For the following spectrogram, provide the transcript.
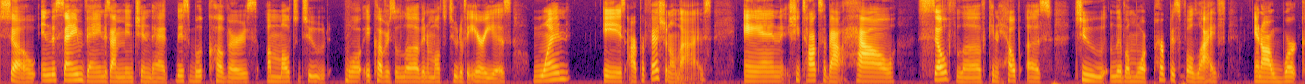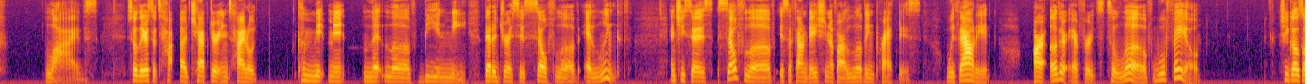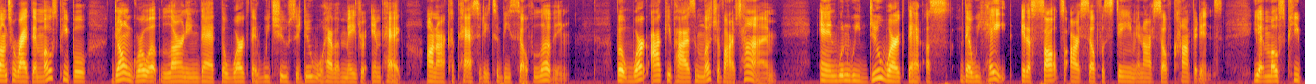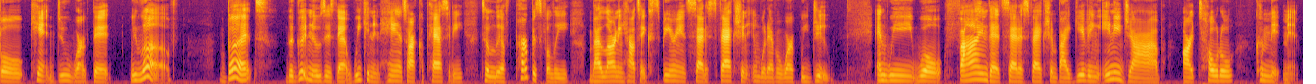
So, in the same vein as I mentioned that this book covers a multitude, well, it covers the love in a multitude of areas. One is our professional lives. And she talks about how self love can help us to live a more purposeful life in our work lives. So, there's a, t- a chapter entitled Commitment, Let Love Be in Me that addresses self love at length. And she says, self love is the foundation of our loving practice. Without it, our other efforts to love will fail. She goes on to write that most people don't grow up learning that the work that we choose to do will have a major impact on our capacity to be self loving. But work occupies much of our time. And when we do work that that we hate, it assaults our self-esteem and our self-confidence. Yet most people can't do work that we love. But the good news is that we can enhance our capacity to live purposefully by learning how to experience satisfaction in whatever work we do. And we will find that satisfaction by giving any job our total commitment.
